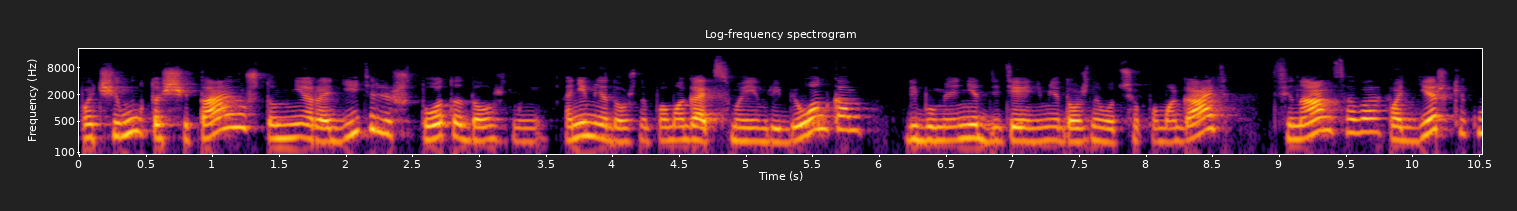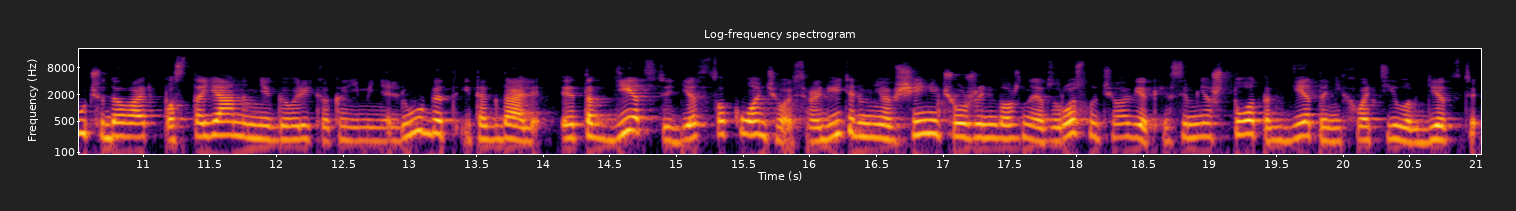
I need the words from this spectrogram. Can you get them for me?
почему-то считаю, что мне родители что-то должны. Они мне должны помогать с моим ребенком, либо у меня нет детей, они мне должны вот все помогать финансово, поддержки кучу давать, постоянно мне говорить, как они меня любят и так далее. Это в детстве, детство кончилось, родители мне вообще ничего уже не должны, я взрослый человек. Если мне что-то где-то не хватило в детстве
